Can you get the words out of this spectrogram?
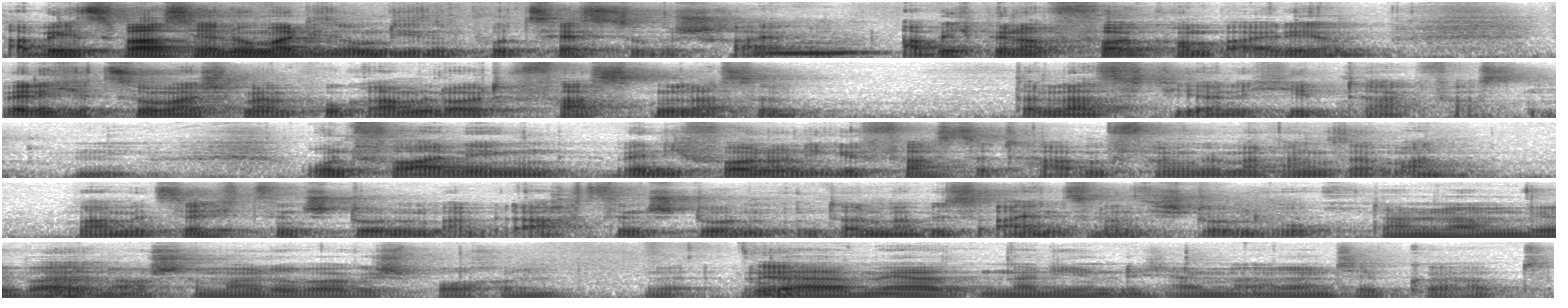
Aber jetzt war es ja nur mal, um diesen Prozess zu beschreiben. Mhm. Aber ich bin auch vollkommen bei dir. Wenn ich jetzt zum Beispiel mein Programm Leute fasten lasse, dann lasse ich die ja nicht jeden Tag fasten. Nee. Und vor allen Dingen, wenn die vorher noch nie gefastet haben, fangen wir mal langsam an. Mal mit 16 Stunden, mal mit 18 Stunden und dann mal bis 21 Stunden hoch. Dann haben wir beiden ja. auch schon mal darüber gesprochen. Wir ja. mehr, Nadine und ich haben einen anderen Tipp gehabt,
